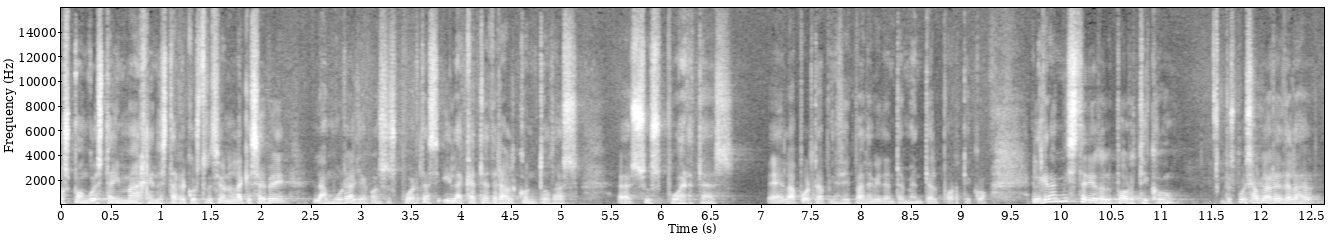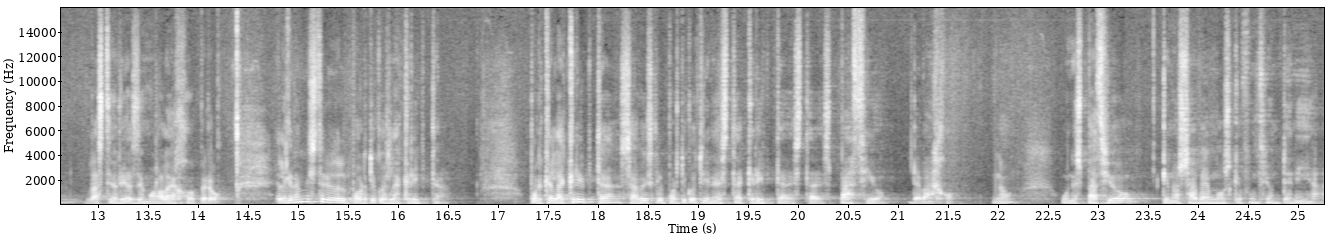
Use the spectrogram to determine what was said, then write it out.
os pongo esta imagen, esta reconstrucción en la que se ve la muralla con sus puertas y la catedral con todas eh, sus puertas. ¿Eh? La puerta principal, evidentemente, el pórtico. El gran misterio del pórtico, después hablaré de las teorías de Moralejo, pero el gran misterio del pórtico es la cripta. Porque la cripta, sabéis que el pórtico tiene esta cripta, este espacio debajo, ¿no? un espacio que no sabemos qué función tenía,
